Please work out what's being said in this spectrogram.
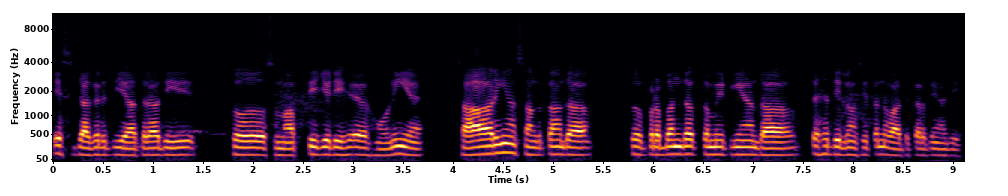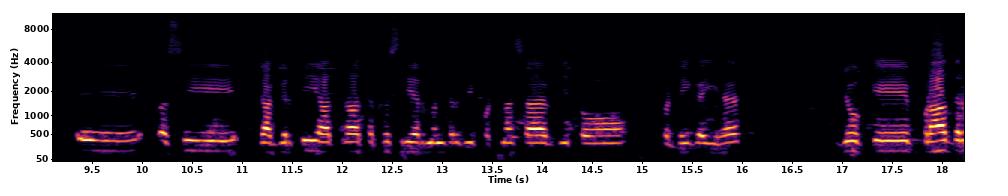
ਇਸ ਜਾਗਰਤੀ ਯਾਤਰਾ ਦੀ ਸੋ, ਸਮਾਪਤੀ ਜਿਹੜੀ ਹੈ ਹੋਣੀ ਹੈ। ਸਾਰੀਆਂ ਸੰਗਤਾਂ ਦਾ ਸੋ, ਪ੍ਰਬੰਧਕ ਕਮੇਟੀਆਂ ਦਾ ਤਹਿ ਦਿਲੋਂ ਅਸੀਂ ਧੰਨਵਾਦ ਕਰਦੇ ਹਾਂ ਜੀ। ਤੇ ਅਸੀਂ ਜਾਗਰਤੀ ਯਾਤਰਾ ਤਖਤ ਸ੍ਰੀ ਹਰਮੰਦਰ ਜੀ ਪਟਨਾ ਸਾਹਿਬ ਜੀ ਤੋਂ ਕੱਢੀ ਗਈ ਹੈ। ਜੋ ਕਿ ਪੜਾਅ ਦਰ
